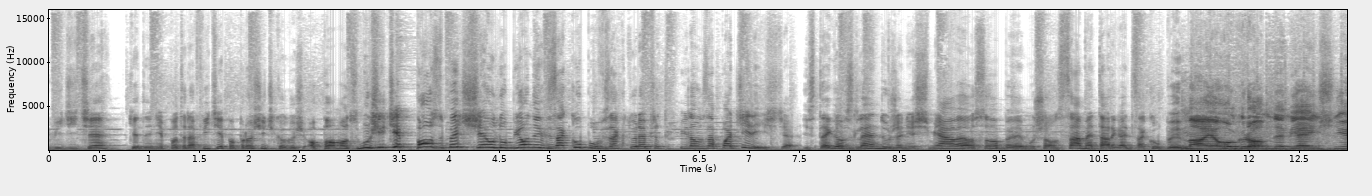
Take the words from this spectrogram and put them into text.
Widzicie? Kiedy nie potraficie poprosić kogoś o pomoc, musicie pozbyć się ulubionych zakupów, za które przed chwilą zapłaciliście. I z tego względu, że nieśmiałe osoby muszą same targać zakupy, mają ogromne mięśnie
